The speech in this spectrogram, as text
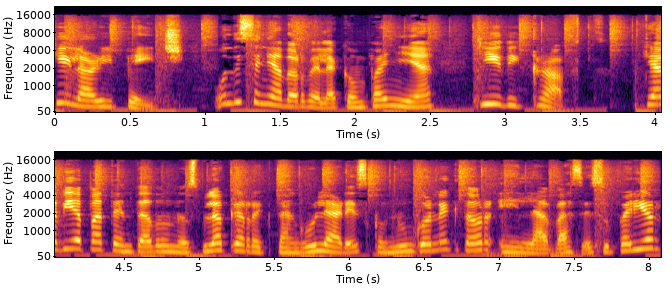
Hilary Page, un diseñador de la compañía Kiddy Craft, que había patentado unos bloques rectangulares con un conector en la base superior.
